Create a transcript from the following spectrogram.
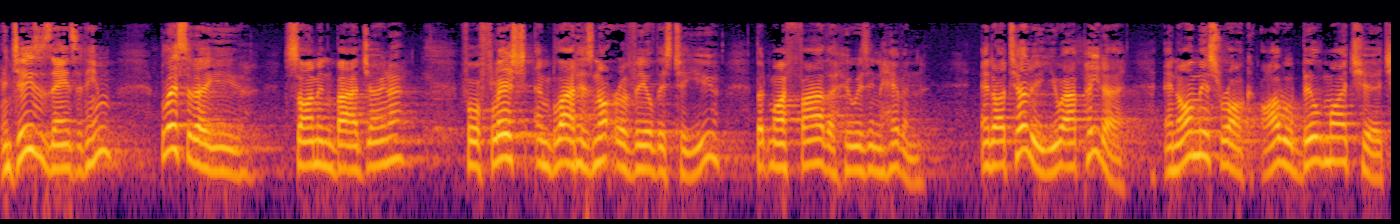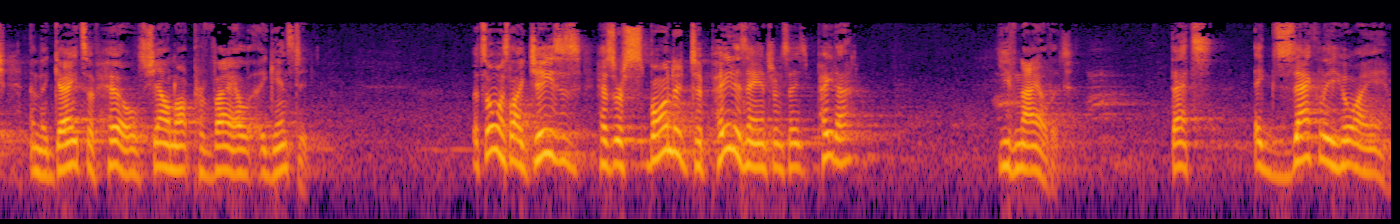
And Jesus answered him, Blessed are you, Simon Bar Jonah, for flesh and blood has not revealed this to you, but my Father who is in heaven. And I tell you, you are Peter, and on this rock I will build my church, and the gates of hell shall not prevail against it. It's almost like Jesus has responded to Peter's answer and says, Peter, you've nailed it. That's exactly who I am.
